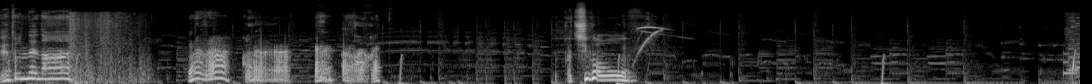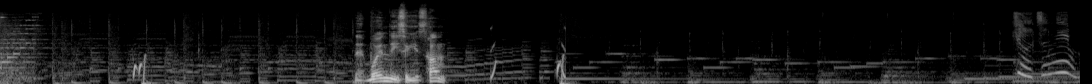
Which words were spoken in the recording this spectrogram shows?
내돈 내놔. 같이 가오. 네, 뭐 했는데 이 세계 3. 교주님.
